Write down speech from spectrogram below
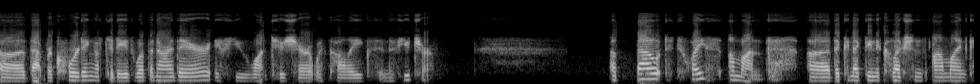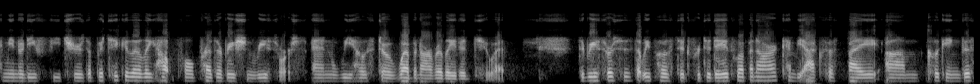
uh, that recording of today's webinar there if you want to share it with colleagues in the future. About twice a month, uh, the Connecting to Collections online community features a particularly helpful preservation resource, and we host a webinar related to it. The resources that we posted for today's webinar can be accessed by um, clicking this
